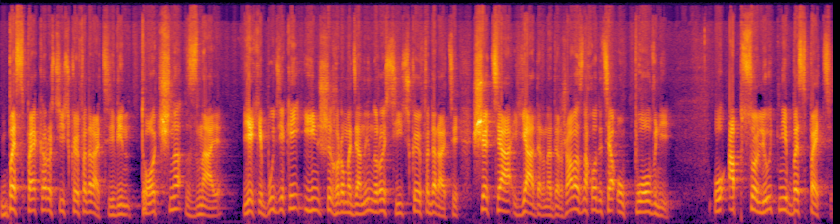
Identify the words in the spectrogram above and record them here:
безпека Російської Федерації. Він точно знає, як і будь-який інший громадянин Російської Федерації, що ця ядерна держава знаходиться у повній, у абсолютній безпеці.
